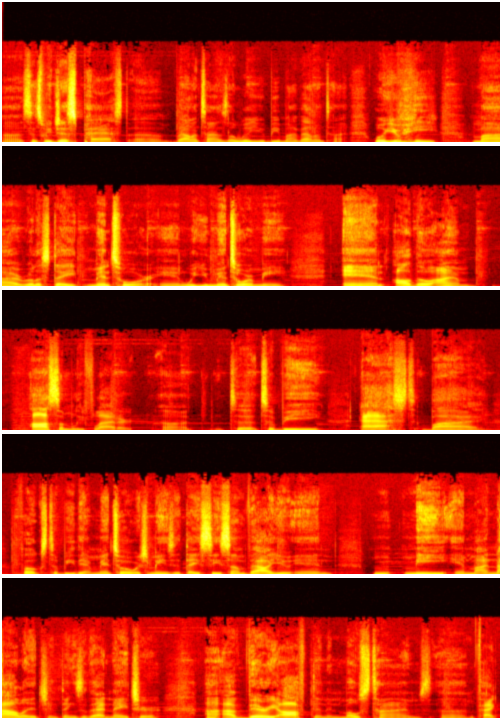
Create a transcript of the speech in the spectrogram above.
Uh, since we just passed uh, Valentine's Day, will you be my Valentine? Will you be my real estate mentor? And will you mentor me? And although I am awesomely flattered uh, to to be asked by folks to be their mentor, which means that they see some value in me and my knowledge and things of that nature. Uh, I very often and most times, uh, in fact,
